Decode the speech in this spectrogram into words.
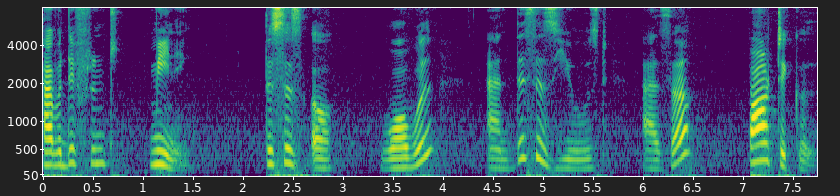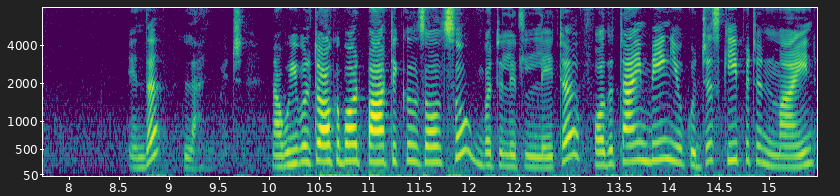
have a different meaning. This is a vowel and this is used as a particle in the language. Now, we will talk about particles also, but a little later. For the time being, you could just keep it in mind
